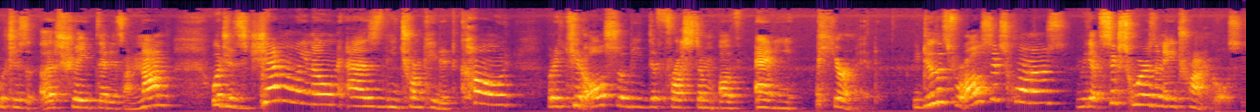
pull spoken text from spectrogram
which is a shape that is a non, which is generally known as the truncated cone, but it could also be the frustum of any pyramid. We do this for all six corners, we get six squares and eight triangles.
